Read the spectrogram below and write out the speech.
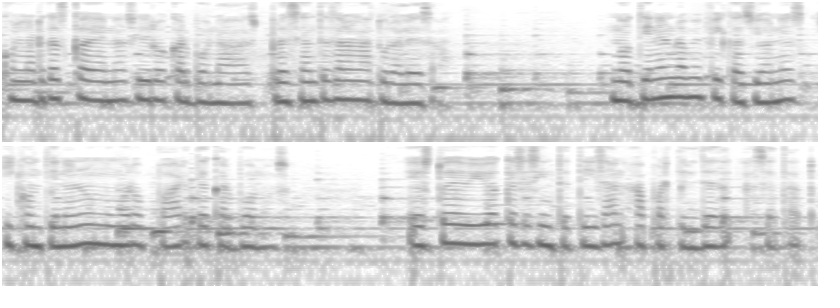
con largas cadenas hidrocarbonadas presentes en la naturaleza. No tienen ramificaciones y contienen un número par de carbonos. Esto debido a que se sintetizan a partir del acetato.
